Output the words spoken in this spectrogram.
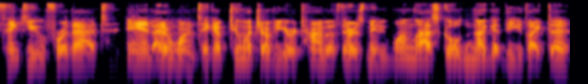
thank you for that. And I don't want to take up too much of your time, but if there's maybe one last gold nugget that you'd like to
